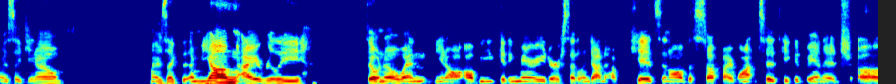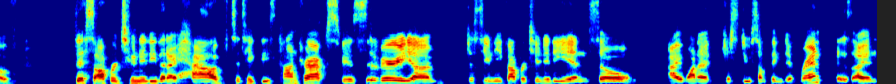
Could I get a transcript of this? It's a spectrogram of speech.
I was like, you know, I was like, I'm young. I really don't know when, you know, I'll be getting married or settling down to have kids and all this stuff. I want to take advantage of this opportunity that I have to take these contracts is a very um, just unique opportunity. And so I want to just do something different because I had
